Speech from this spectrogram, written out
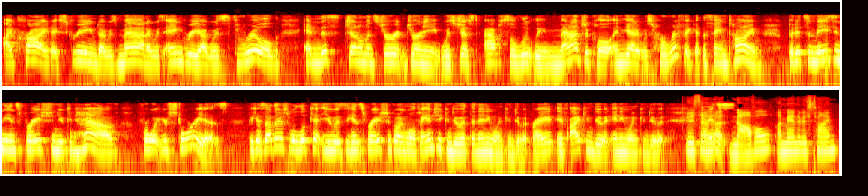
I cried, I screamed, I was mad, I was angry, I was thrilled. And this gentleman's journey was just absolutely magical. And yet it was horrific at the same time. But it's amazing the inspiration you can have for what your story is. Because others will look at you as the inspiration, going, Well, if Angie can do it, then anyone can do it, right? If I can do it, anyone can do it. Is that a novel, A Man of His Time?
